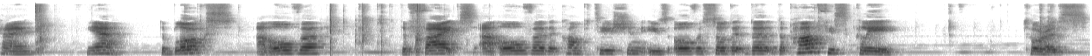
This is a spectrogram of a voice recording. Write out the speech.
Okay, yeah, the blocks are over, the fights are over, the competition is over. So the, the, the path is clear, Taurus.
